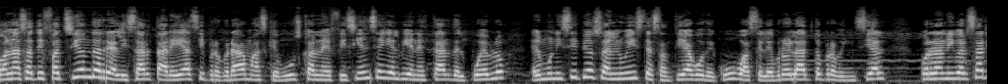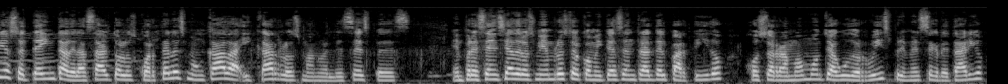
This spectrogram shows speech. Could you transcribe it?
Con la satisfacción de realizar tareas y programas que buscan la eficiencia y el bienestar del pueblo, el municipio San Luis de Santiago de Cuba celebró el acto provincial por el aniversario 70 del asalto a los cuarteles Moncada y Carlos Manuel de Céspedes. En presencia de los miembros del Comité Central del Partido, José Ramón Monteagudo Ruiz, primer secretario,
